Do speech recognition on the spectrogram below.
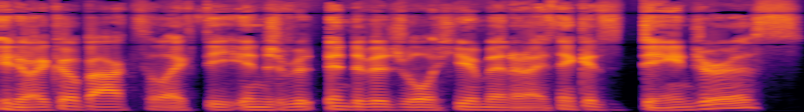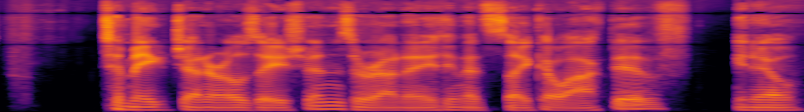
You know, I go back to like the individual human, and I think it's dangerous to make generalizations around anything that's psychoactive. You know,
